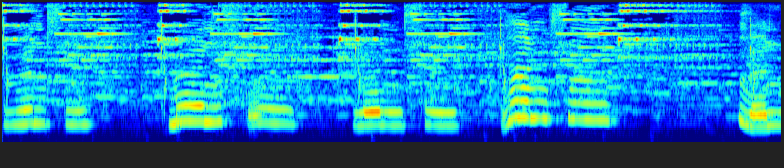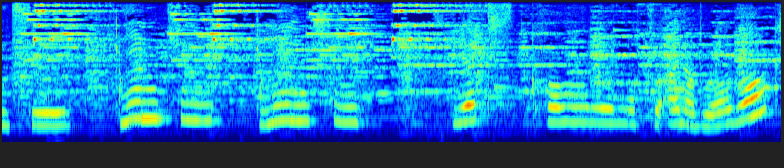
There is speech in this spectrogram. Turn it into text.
Münzen. Münzen. Münzen. Münzen. Münzen. Münzen, Münzen. Jetzt kommen wir noch zu einer Brawlbox.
